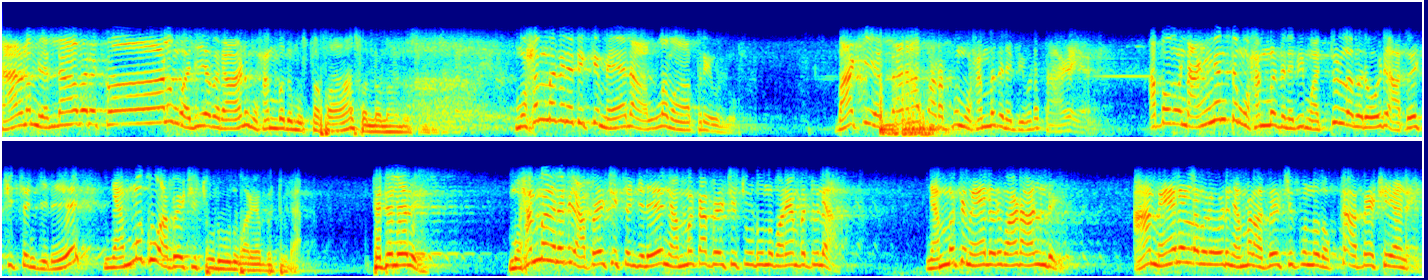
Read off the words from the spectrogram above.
കാരണം എല്ലാവരെക്കാളും വലിയവരാണ് മുഹമ്മദ് മുസ്തഫ വസല്ലം. മുഹമ്മദ് നബിക്ക് മേലെ അള്ള മാത്രമേ ഉള്ളൂ. ബാക്കി എല്ലാ പടപ്പും മുഹമ്മദ് നബിയുടെ താഴെയാണ്. അപ്പോൾ അതുകൊണ്ട് അങ്ങനത്തെ മുഹമ്മദ് നബി മറ്റുള്ളവരോട് അപേക്ഷിച്ചെങ്കിലേ ഞമ്മക്കും അപേക്ഷിച്ചുള്ളൂ എന്ന് പറയാൻ പറ്റൂല. തെറ്റല്ലേ? മുഹമ്മദ് നബി അപേക്ഷിച്ചെങ്കിലേ ഞമ്മക്ക് അപേക്ഷിച്ചൂടൂ എന്ന് പറയാൻ പറ്റൂല. ഞമ്മക്ക് മേലെ ഒരുപാട് ആളുണ്ട്. ആ മേലുള്ളവരോട് നമ്മൾ അപേക്ഷിക്കുന്നതൊക്കെ അപേക്ഷയാണ്.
